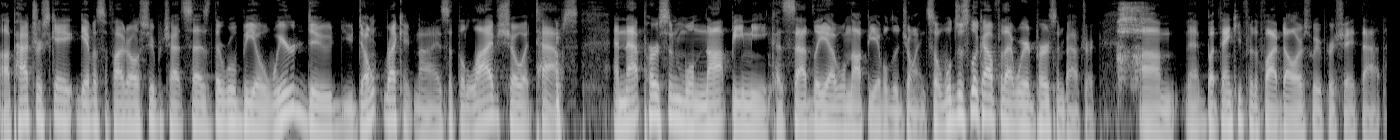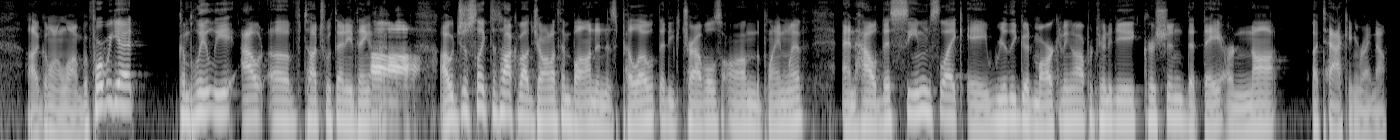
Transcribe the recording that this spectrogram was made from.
Uh, Patrick gave, gave us a five dollar super chat. Says there will be a weird dude you don't recognize at the live show at Taps, and that person will not be me because sadly I will not be able to join. So we'll just look out for that weird person, Patrick. Um, but thank you for the five dollars. We appreciate that uh, going along. Before we get completely out of touch with anything. I, ah. I would just like to talk about Jonathan Bond and his pillow that he travels on the plane with, and how this seems like a really good marketing opportunity, Christian, that they are not attacking right now.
